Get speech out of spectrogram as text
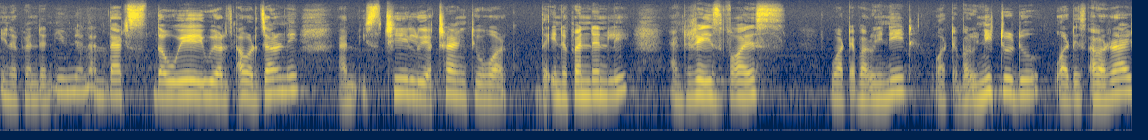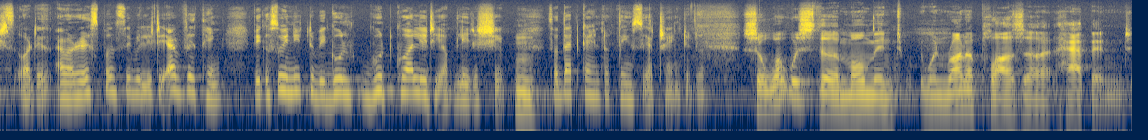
independent union, and that's the way we are our journey. And still we are trying to work the independently and raise voice, whatever we need, whatever we need to do, what is our rights, what is our responsibility, everything, because we need to be good, good quality of leadership. So that kind of things we are trying to do. So what was the moment when Rana Plaza happened?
